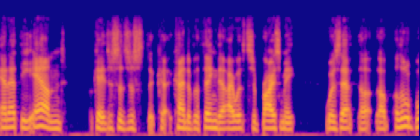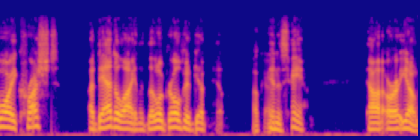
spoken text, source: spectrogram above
And at the end, okay, this is just the kind of a thing that I would surprise me was that uh, a, a, little boy crushed a dandelion that the little girl had given him okay. in his hand. Uh, or you know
